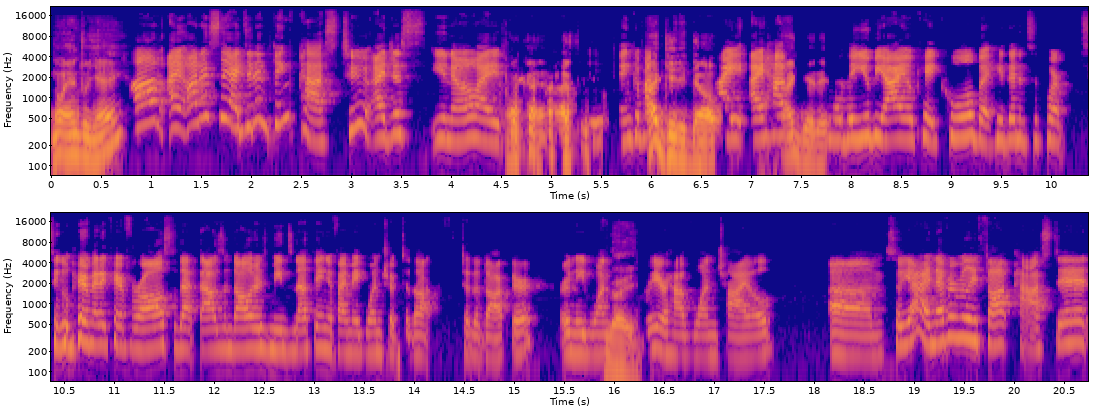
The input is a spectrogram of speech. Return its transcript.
No Andrew Yang? Um, I honestly I didn't think past two. I just you know I Okay. I, think about. I get it though. I I have I get it. you know, the UBI. Okay, cool, but he didn't support single payer Medicare for all, so that thousand dollars means nothing if I make one trip to the to the doctor or need one Right. surgery or have one child. Um, so yeah, I never really thought past it.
